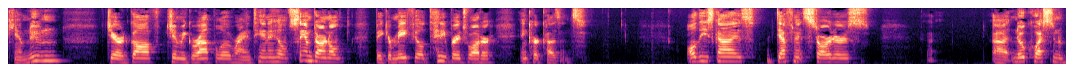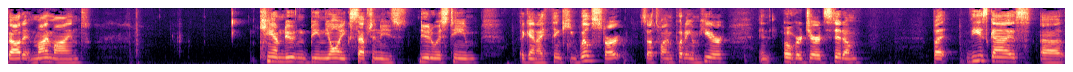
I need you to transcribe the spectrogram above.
Cam Newton, Jared Goff, Jimmy Garoppolo, Ryan Tannehill, Sam Darnold, Baker Mayfield, Teddy Bridgewater, and Kirk Cousins. All these guys, definite starters. Uh, no question about it in my mind. Cam Newton being the only exception, he's new to his team. Again, I think he will start, so that's why I'm putting him here and over Jarrett Stidham. But these guys, uh,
